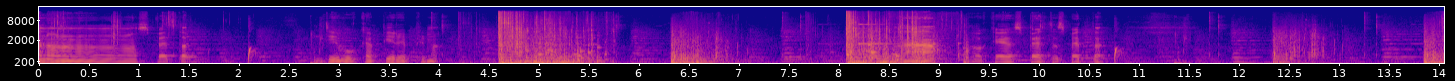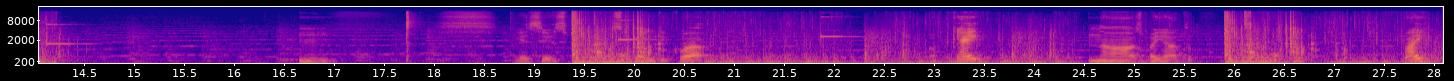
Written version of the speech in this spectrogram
Ah, no, no, no, no, no, aspetta. Devo capire prima... Ah, ok, aspetta, aspetta. Mm. Perché si esplode di qua. Ok. No, ho sbagliato. Vai.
